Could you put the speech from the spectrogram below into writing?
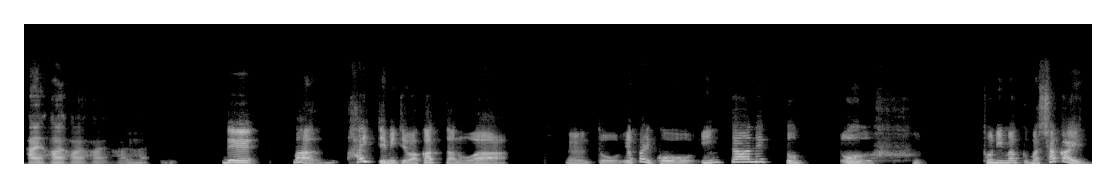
はいはいはいはいはい、はいで、まあ、入ってみて分かったのは、うんと、やっぱりこう、インターネットを取り巻く、まあ、社会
